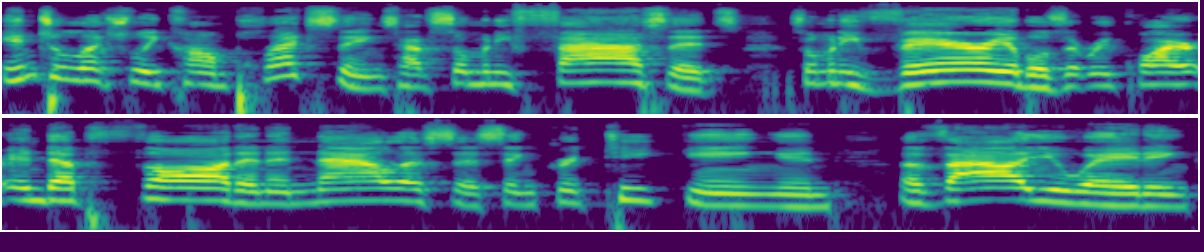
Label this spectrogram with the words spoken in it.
intellectually complex things have so many facets, so many variables that require in-depth thought and analysis and critiquing and evaluating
